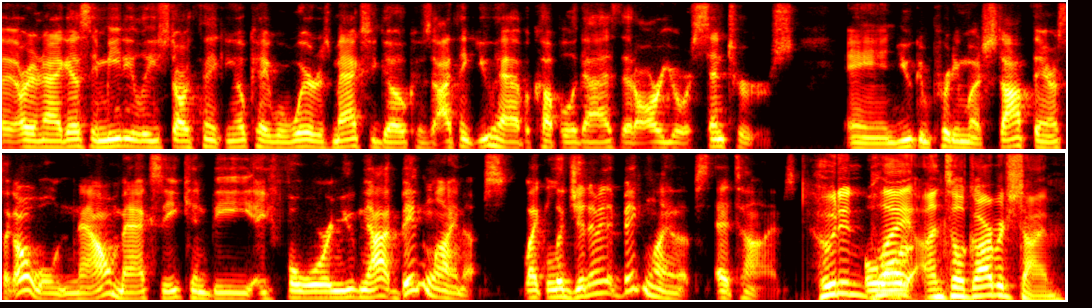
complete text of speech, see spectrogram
uh, or and I guess immediately you start thinking, okay, well, where does Maxi go? Because I think you have a couple of guys that are your centers and you can pretty much stop there. It's like, oh well, now Maxi can be a four and you got big lineups, like legitimate big lineups at times. Who didn't play until garbage time?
